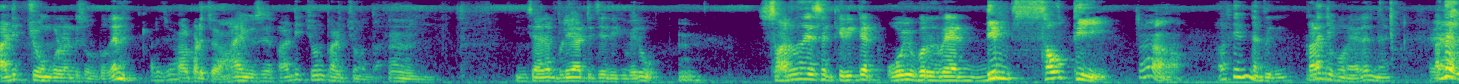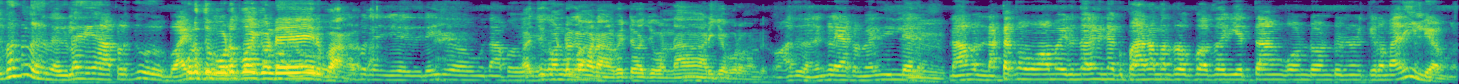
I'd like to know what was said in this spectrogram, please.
படிச்சவங்கள்னு சொல்றது என்ன படிச்சவங்க. ஆய்வு படிச்சவன் படிச்சவன் தான். இன்சார விளையாட்டு செய்திக்கு வருவோம். சர்வதேச கிரிக்கெட் ஓய்வு பெறுகிற டிம் சவுத்தி. அது என்னது? களைஞ்சு போனார் என்ன? அந்த இவங்க இளைய ஆக்களுக்கு கொடுத்து போட்டு ஆமா, இருப்பாங்க. முப்பத்தஞ்சு வயதுல நாற்பது வச்சு வயதுல கொண்டு இருக்க மாட்டாங்க வெட்ட வச்சு கொண்டு அடிக்க போறோம் அதுதான் எங்களை ஆக்கள் மாதிரி இல்ல. நாங்கள் நட்டக்கமாம இருந்தாலும் எனக்கு பாராமன்ற பதவியத்தான் கொண்டு வந்து நினைக்கிற மாதிரி இல்லையா அவங்க?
